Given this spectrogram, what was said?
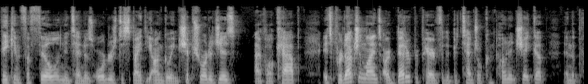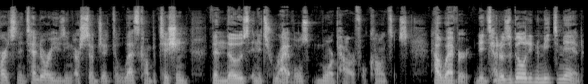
they can fulfill Nintendo's orders despite the ongoing chip shortages. I call cap. Its production lines are better prepared for the potential component shakeup, and the parts Nintendo are using are subject to less competition than those in its rivals' more powerful consoles. However, Nintendo's ability to meet demand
